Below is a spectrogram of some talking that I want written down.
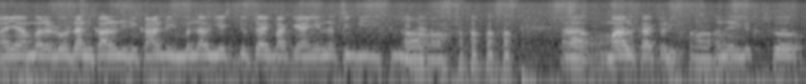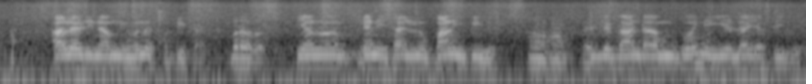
અહીંયા અમારે લોઢાની કાંડી કાંડી બનાવીએ તો થાય બાકી અહીંયા નથી બીજી સુવિધા. હા, માલ કાકડી અને એક તો આલેડી નામની વનસ્પતિ થાય. બરાબર. એનું એની સાઈલનું પાણી પીવે. એટલે ગાંડા અમુક હોય ને એ ડાયા થઈ જાય.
